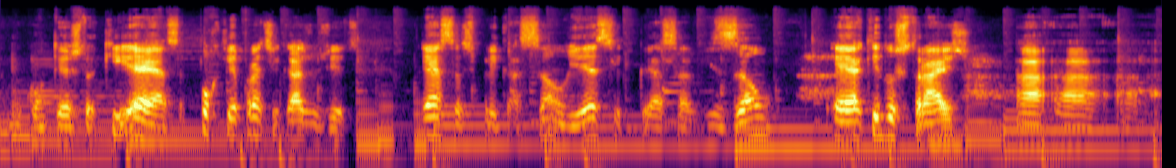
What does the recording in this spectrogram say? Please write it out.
no contexto aqui é essa: por que praticar jiu-jitsu? Essa explicação e esse, essa visão é a que nos traz a,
